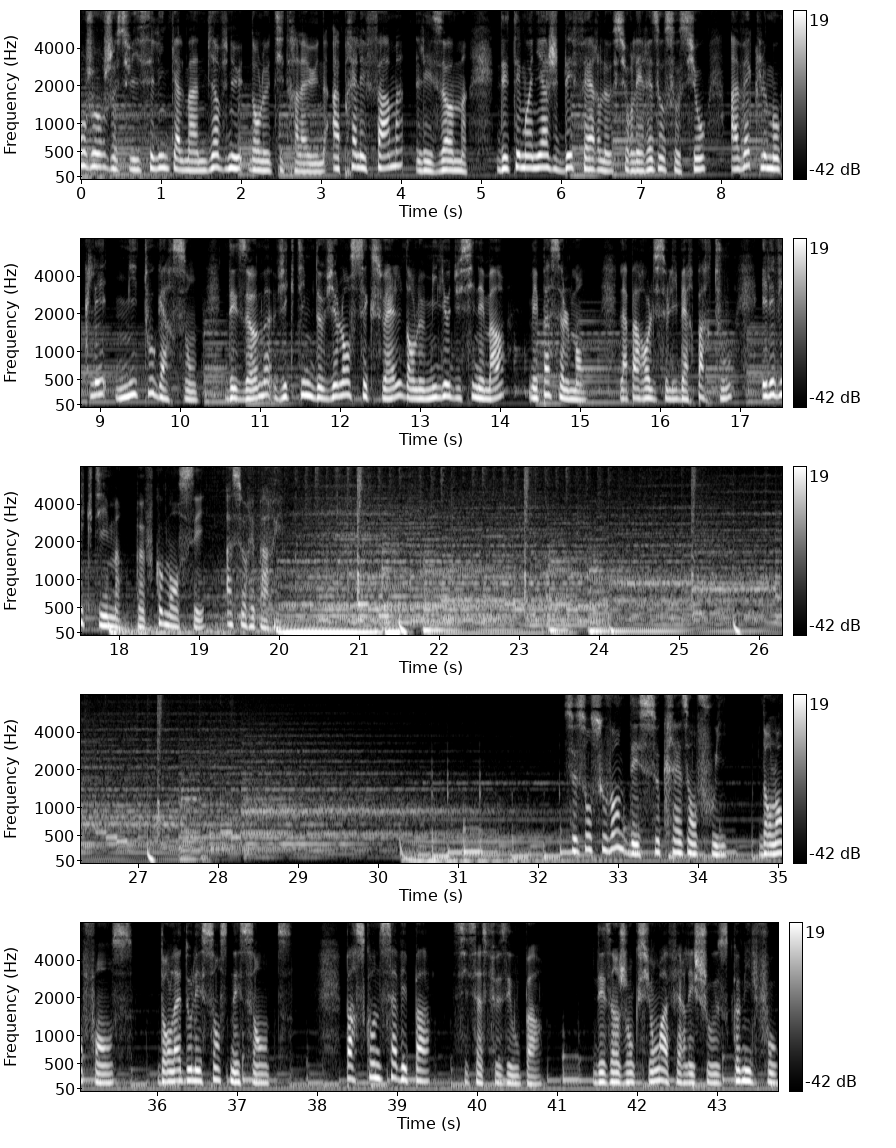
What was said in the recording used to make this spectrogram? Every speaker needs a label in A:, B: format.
A: Bonjour, je suis Céline Kalman. Bienvenue dans le titre à la une. Après les femmes, les hommes. Des témoignages déferlent sur les réseaux sociaux avec le mot-clé MeToo garçon. Des hommes victimes de violences sexuelles dans le milieu du cinéma, mais pas seulement. La parole se libère partout et les victimes peuvent commencer à se réparer. Ce sont souvent des secrets enfouis dans l'enfance, dans l'adolescence naissante, parce qu'on ne savait pas si ça se faisait ou pas. Des injonctions à faire les choses comme il faut.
